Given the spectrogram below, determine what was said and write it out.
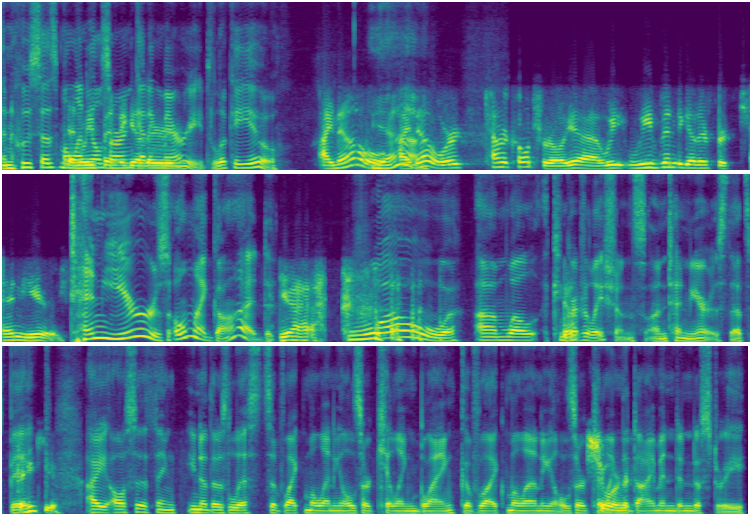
And who says millennials aren't together- getting married? Look at you. I know. Yeah. I know. We're countercultural. Yeah. We we've been together for 10 years. Ten years. Oh my God. Yeah. Whoa. um, well, congratulations on 10 years. That's big. Thank you. I also think, you know, those lists of like millennials are killing blank, of like millennials are killing Sure. the diamond industry.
